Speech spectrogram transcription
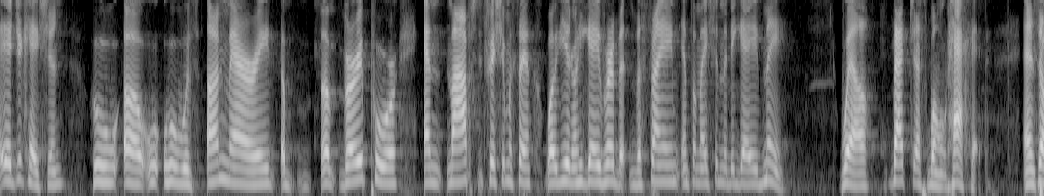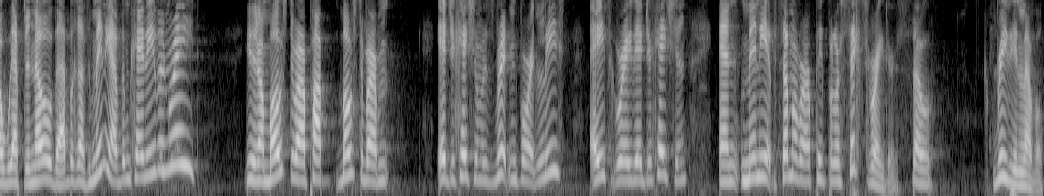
education who, uh, who was unmarried, uh, uh, very poor, and my obstetrician was saying, well, you know, he gave her the, the same information that he gave me. Well, that just won't hack it. And so we have to know that because many of them can't even read. You know, most of our pop, most of our education was written for at least eighth grade education, and many of some of our people are sixth graders, so reading level.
